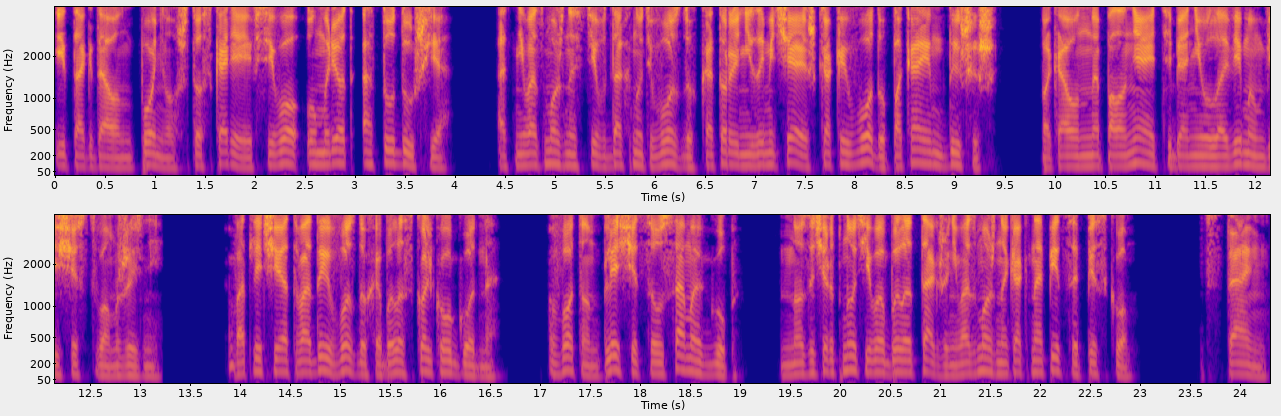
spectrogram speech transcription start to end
И тогда он понял, что, скорее всего, умрет от удушья, от невозможности вдохнуть воздух, который не замечаешь, как и воду, пока им дышишь, пока он наполняет тебя неуловимым веществом жизни. В отличие от воды, воздуха было сколько угодно. Вот он плещется у самых губ, но зачерпнуть его было так же невозможно, как напиться песком. «Встань,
